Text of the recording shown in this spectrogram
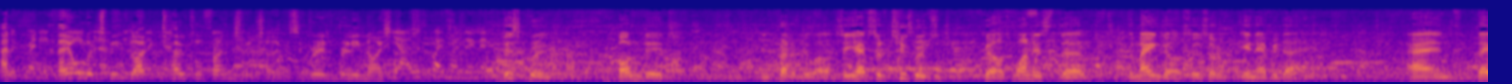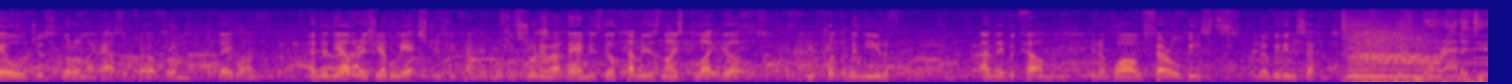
and they all look to be like total friends with each other. It was a really, really nice Yeah, it was episode. quite fun doing this. this group bonded incredibly well. So you have sort of two groups of girls. One is the the main girls who are sort of in every day, and they all just got on like house on fire from day one. And then the other is you have all the extras who come in. And what's extraordinary about them is they'll come in as nice, polite girls. You put them in the uniform, and they become, you know, wild, feral beasts, you know, within seconds. With more attitude,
